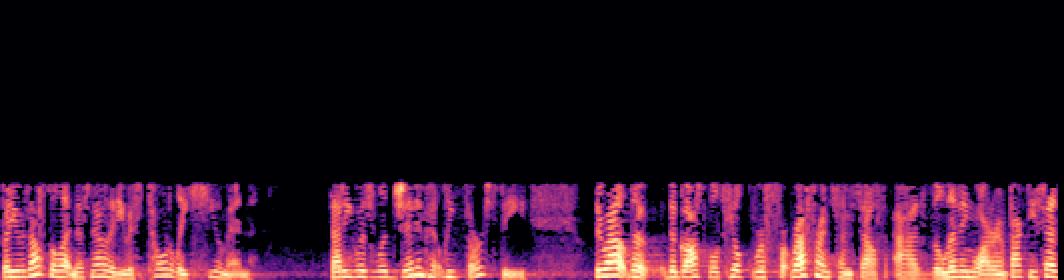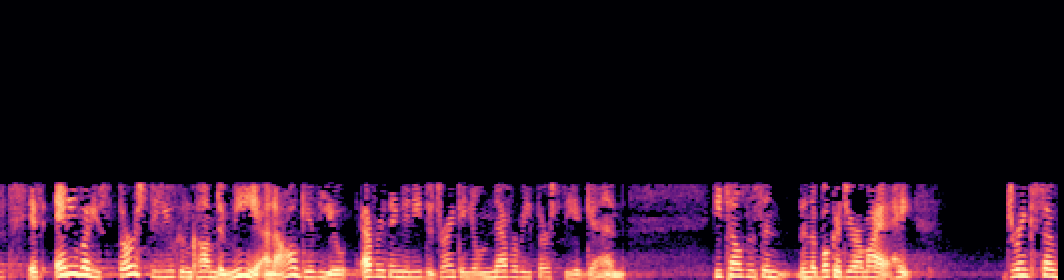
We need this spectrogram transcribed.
but he was also letting us know that he was totally human, that he was legitimately thirsty. Throughout the, the Gospels, he'll refer, reference himself as the living water. In fact, he says, if anybody's thirsty, you can come to me and I'll give you everything you need to drink and you'll never be thirsty again. He tells us in, in the book of Jeremiah, hey, drink so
